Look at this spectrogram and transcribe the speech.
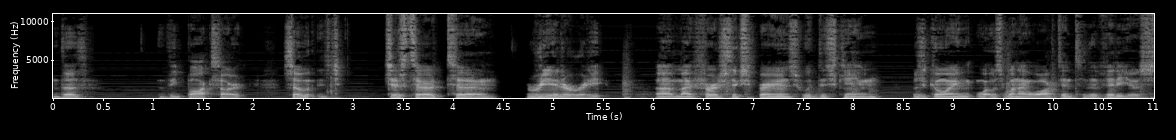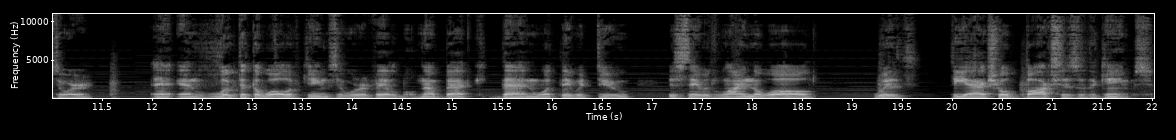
the the box art. So just to to reiterate, uh, my first experience with this game was going. What was when I walked into the video store and, and looked at the wall of games that were available. Now back then, what they would do is they would line the wall with the actual boxes of the games.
